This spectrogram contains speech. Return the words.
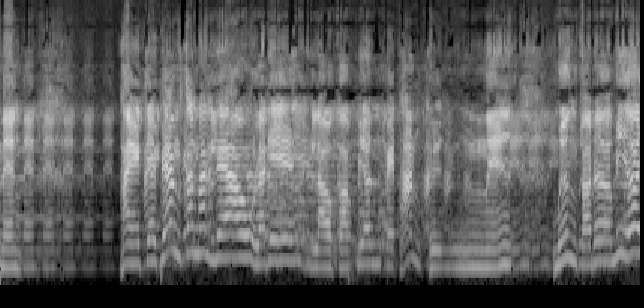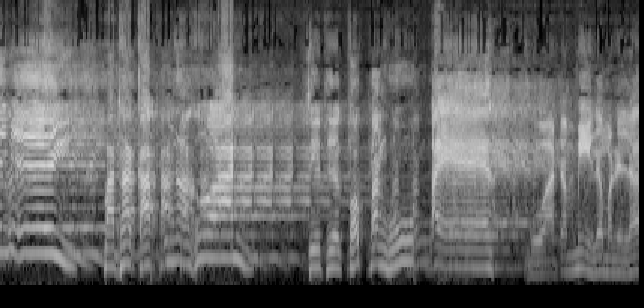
เน่งให้ใจเพียงสำนั้นแล้วละเด้เราก็เปลี่ยนไปทางครึ่งเมืองต่อเดิมมีเอ้ยมีบาดถ้ากลับงาควนสิเถือกตบบังหูแต่บัวจะมีแล้วมันนี่ละ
